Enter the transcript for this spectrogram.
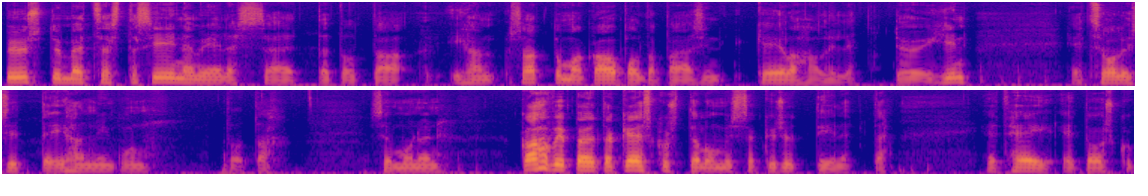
pystymetsästä siinä mielessä, että tota, ihan sattumakaupalta pääsin Keilahallille töihin. Et se oli sitten ihan niin kuin tota, semmoinen kahvipöytäkeskustelu, missä kysyttiin, että et hei, että olisiko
